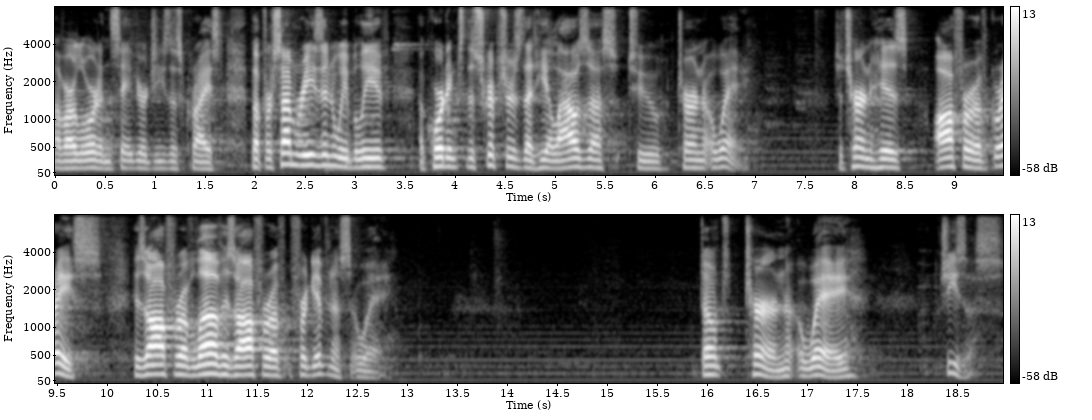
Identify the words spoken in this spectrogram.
of our Lord and Savior Jesus Christ. But for some reason, we believe, according to the scriptures, that he allows us to turn away, to turn his offer of grace, his offer of love, his offer of forgiveness away. Don't turn away Jesus.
